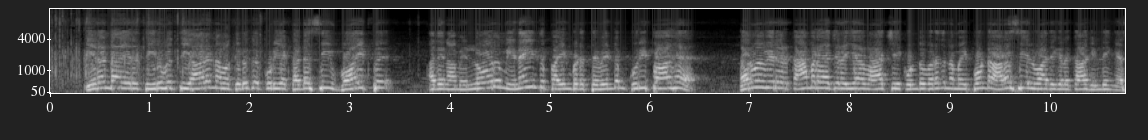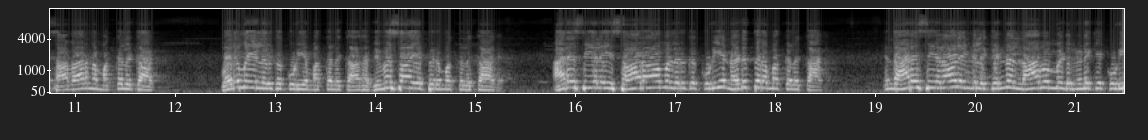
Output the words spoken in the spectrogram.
இரண்டாயிரத்தி இருபத்தி ஆறு நமக்கு இருக்கக்கூடிய கடைசி வாய்ப்பு. அதை நாம் எல்லோரும் இணைந்து பயன்படுத்த வேண்டும். குறிப்பாக தர்ம வீரர் காமராஜர் ஐயா ஆட்சியை கொண்டு வரது நம்மை போன்ற அரசியல்வாதிகளுக்காக இல்லைங்க. சாதாரண மக்களுக்காக வறுமையில் இருக்கக்கூடிய மக்களுக்காக விவசாய பெருமக்களுக்காக அரசியலை சாராமல் இருக்கக்கூடிய நடுத்தர மக்களுக்காக. இந்த அரசியலால் எங்களுக்கு என்ன லாபம் என்று நினைக்கக்கூடிய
